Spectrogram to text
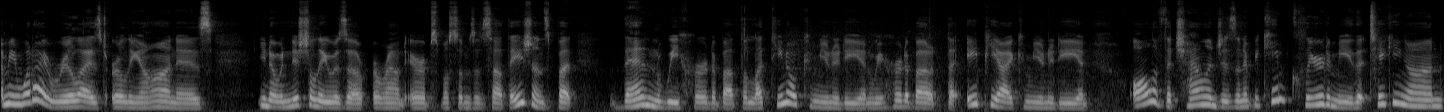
I mean, what I realized early on is, you know, initially it was uh, around Arabs, Muslims, and South Asians, but then we heard about the Latino community and we heard about the API community and all of the challenges. And it became clear to me that taking on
